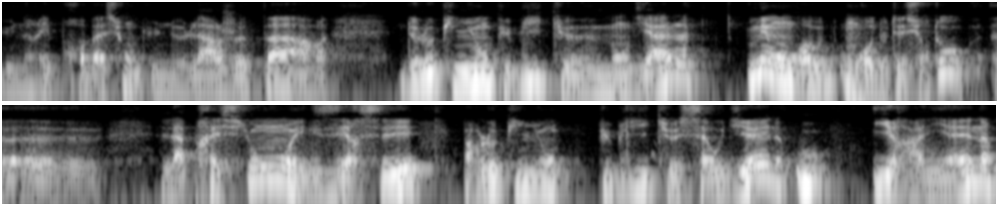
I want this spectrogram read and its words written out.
une réprobation d'une large part de l'opinion publique mondiale. Mais on, redoutait surtout euh, la pression exercée par l'opinion publique saoudienne ou iranienne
